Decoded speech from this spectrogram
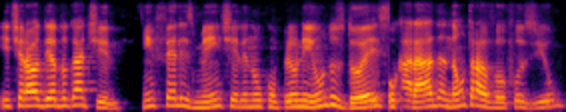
e tirar o dedo do gatilho. Infelizmente, ele não cumpriu nenhum dos dois. O carada não travou o fuzil,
